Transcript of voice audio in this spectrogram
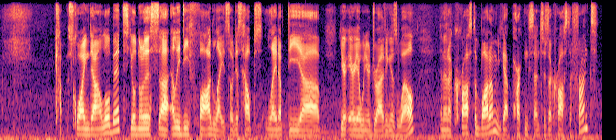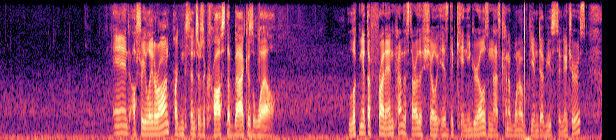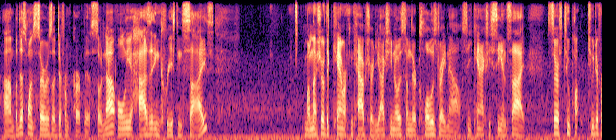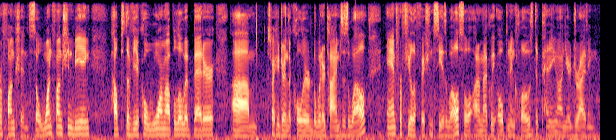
Squatting down a little bit, you'll notice uh, LED fog lights. So it just helps light up the uh, your area when you're driving as well. And then across the bottom, you got parking sensors across the front and I'll show you later on parking sensors across the back as well. Looking at the front end, kind of the star of the show is the kidney grills, and that's kind of one of BMW's signatures. Um, but this one serves a different purpose. So not only has it increased in size, but I'm not sure if the camera can capture it. You actually notice them; they're closed right now, so you can't actually see inside. Serves two two different functions. So one function being helps the vehicle warm up a little bit better, um, especially during the colder, the winter times as well, and for fuel efficiency as well. So automatically open and close depending on your driving.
